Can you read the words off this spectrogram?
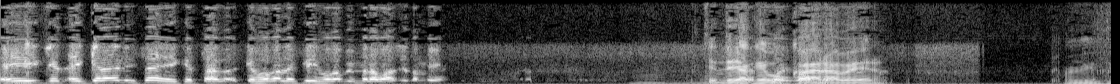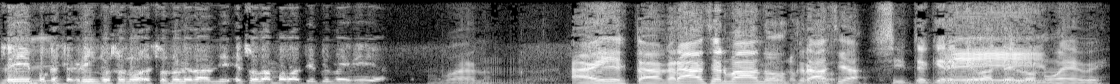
El que, el que era del 16, que, está, que juega de juega primera base también. Tendría que buscar a ver. Sí, porque ese gringo, eso no, eso no le da ni, eso da más batido el primer día. Bueno, ahí está. Gracias, hermano. Gracias. Si te quiere que bate los nueve.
